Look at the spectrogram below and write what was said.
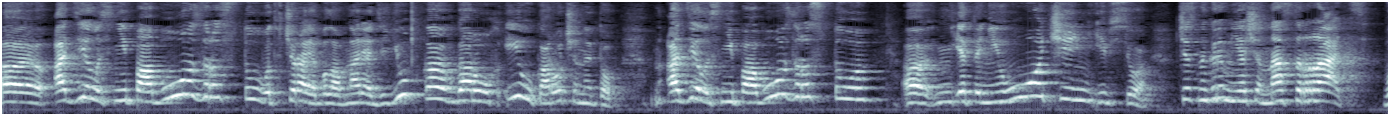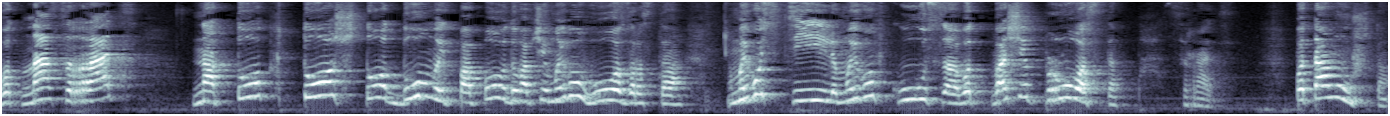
оделась не по возрасту. Вот вчера я была в наряде юбка в горох и укороченный топ. Оделась не по возрасту, э, это не очень и все. Честно говоря, мне вообще насрать, вот насрать на то, кто что думает по поводу вообще моего возраста, моего стиля, моего вкуса, вот вообще просто посрать. Потому что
